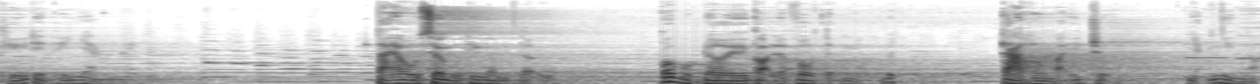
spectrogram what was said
khí trên thế gian này. Tại Âu Sơn của Thiên Âm Tự Có một đời gọi là vô tận ngọc bích, Cao hơn bảy trượng Nhẫn như ngọc.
